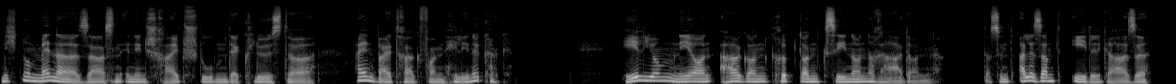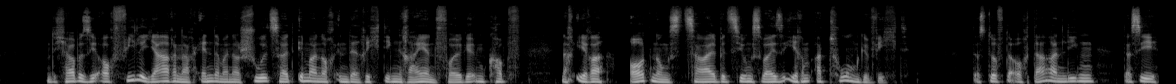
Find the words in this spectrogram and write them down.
Nicht nur Männer saßen in den Schreibstuben der Klöster. Ein Beitrag von Helene Köck. Helium, Neon, Argon, Krypton, Xenon, Radon. Das sind allesamt Edelgase. Und ich habe sie auch viele Jahre nach Ende meiner Schulzeit immer noch in der richtigen Reihenfolge im Kopf, nach ihrer Ordnungszahl bzw. ihrem Atomgewicht. Das dürfte auch daran liegen, dass sie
